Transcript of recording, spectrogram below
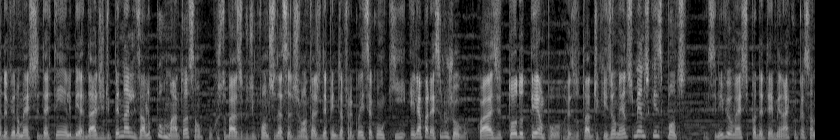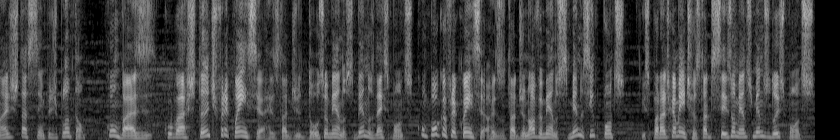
seu dever, o mestre detém a liberdade de penalizá-lo por má atuação. O custo básico de pontos dessa desvantagem depende da frequência com que ele aparece no jogo. Quase todo o tempo, resultado de 15 ou menos, menos 15 pontos. Nesse nível, o mestre pode determinar que o personagem está sempre de plantão. Com base com bastante frequência, resultado de 12 ou menos, menos 10 pontos. Com pouca frequência, resultado de 9 ou menos, menos 5 pontos. Esporadicamente, resultado de 6 ou menos, menos 2 pontos.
